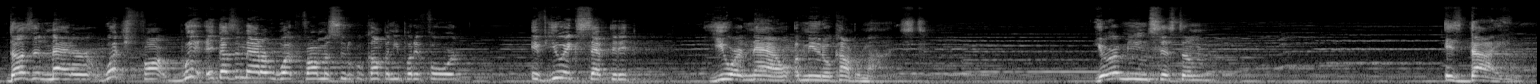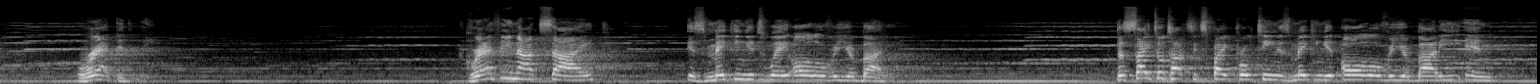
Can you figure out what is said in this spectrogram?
doesn't matter what far, it doesn't matter what pharmaceutical company put it forward. If you accepted it, you are now immunocompromised. Your immune system is dying rapidly. Graphene oxide is making its way all over your body. The cytotoxic spike protein is making it all over your body and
